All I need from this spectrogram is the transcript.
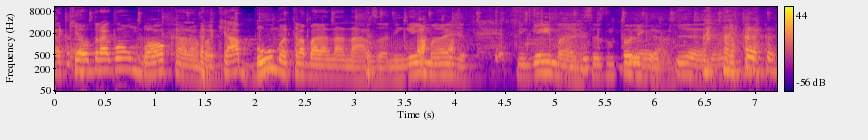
Aqui é o Dragon Ball, caramba. Aqui é a Bulma trabalha na NASA. Ninguém manja. Ninguém manja, vocês não estão ligados. É, né?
